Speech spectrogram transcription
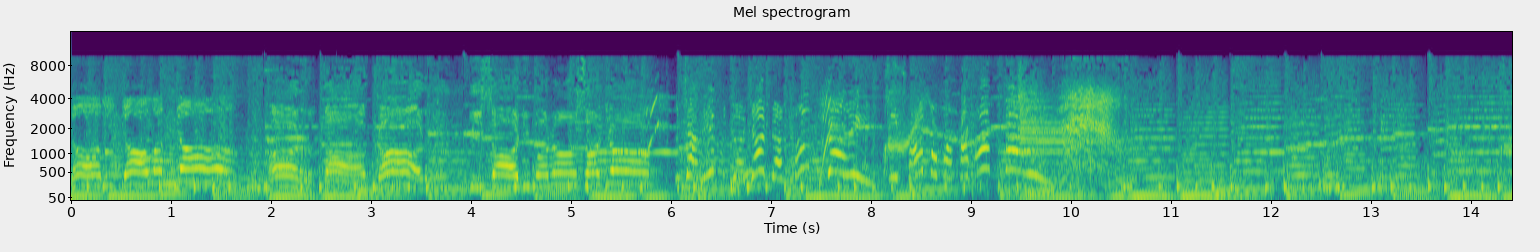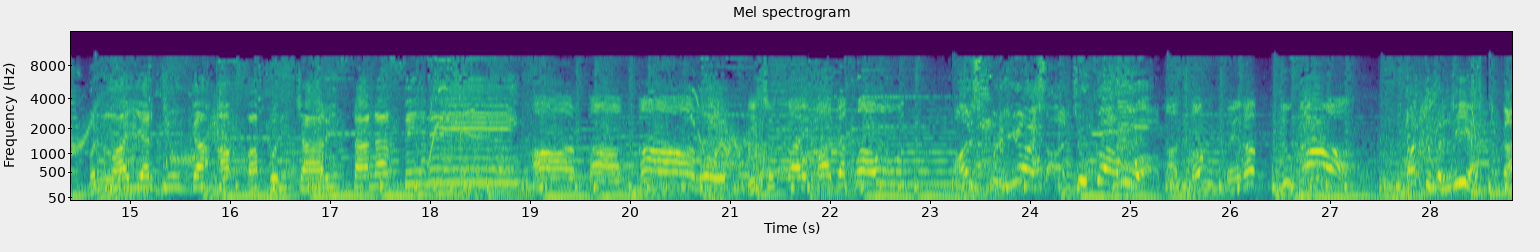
cari jalannya. Harta karun bisa di mana saja. Mencari, menjajah, dan menggali. Kita memata-matai. Berlayar juga apa pun cari sana sini. Harta karun disukai bajak laut. Emas perhiasan juga uang. Kantong perak juga. Batu berlian juga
